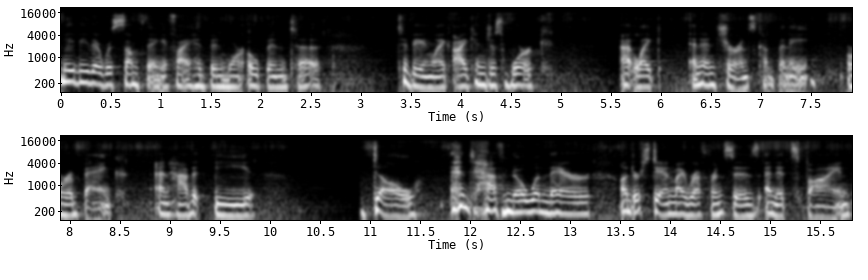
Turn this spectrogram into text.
maybe there was something if I had been more open to to being like I can just work at like an insurance company or a bank and have it be dull and have no one there understand my references and it's fine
